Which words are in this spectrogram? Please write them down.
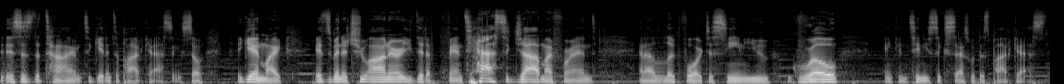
this is the time to get into podcasting. So again, Mike, it's been a true honor. You did a fantastic job, my friend, and I look forward to seeing you grow and continue success with this podcast.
